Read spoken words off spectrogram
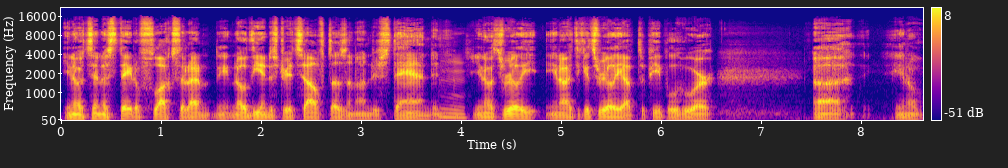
You know, it's in a state of flux that I, don't- you know, the industry itself doesn't understand, and you know, it's really, you know, I think it's really up to people who are, uh, you know,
